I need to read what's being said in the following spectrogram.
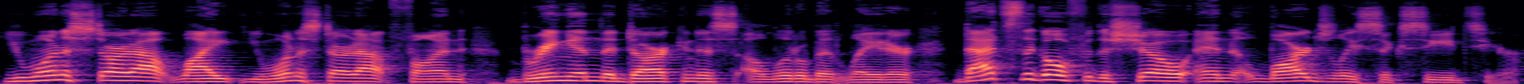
you want to start out light, you want to start out fun, bring in the darkness a little bit later. That's the goal for the show and largely succeeds here.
